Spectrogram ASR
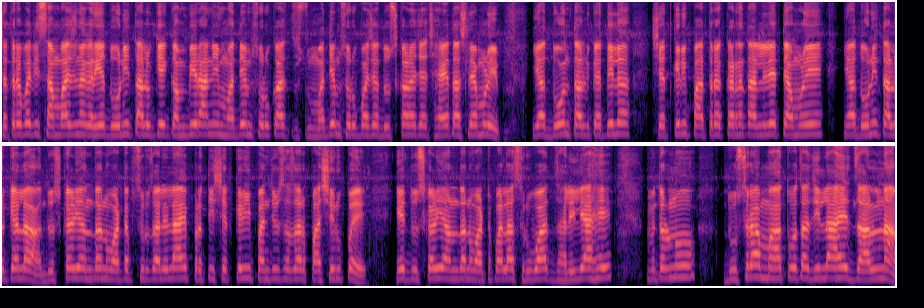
छत्रपती संभाजीनगर हे दोन्ही तालुके गंभीर आणि मध्यम स्वरूपात मध्यम स्वरूपाच्या दुष्काळाच्या छायेत असल्यामुळे या दोन तालुक्यातील शेतकरी पात्र करण्यात आलेले आहेत. त्यामुळे या दोन्ही तालुक्याला दुष्काळी अनुदान वाटप सुरू झालेलं आहे. प्रति शेतकरी पंचवीस हजार पाचशे रुपये हे दुष्काळी अनुदान वाटपाला सुरुवात झालेली आहे. मित्रांनो दुसरा महत्त्वाचा जिल्हा आहे जालना.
